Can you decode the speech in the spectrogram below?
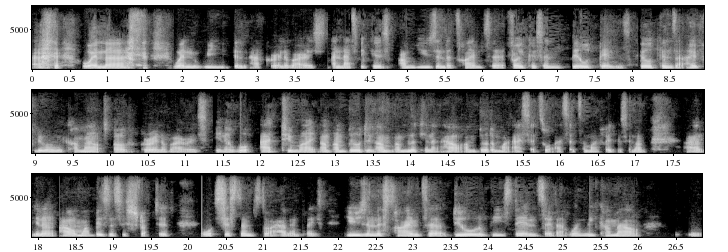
when uh, when we didn't have coronavirus. And that's because I'm using the time to focus and build things, build things that hopefully when we come out of coronavirus, you know, will add to my. I'm, I'm building. I'm I'm looking at how I'm building my assets. What assets am I focusing on? Uh, you know, how my business is structured what systems do I have in place? Using this time to do all of these things so that when we come out, you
